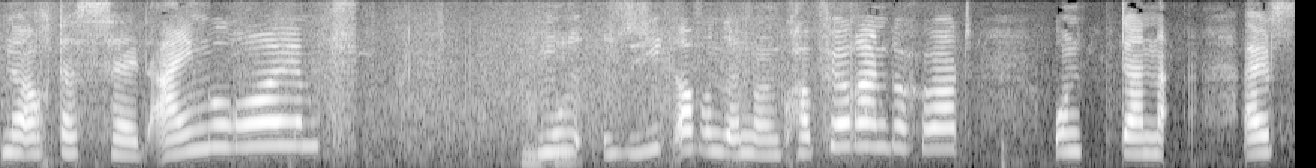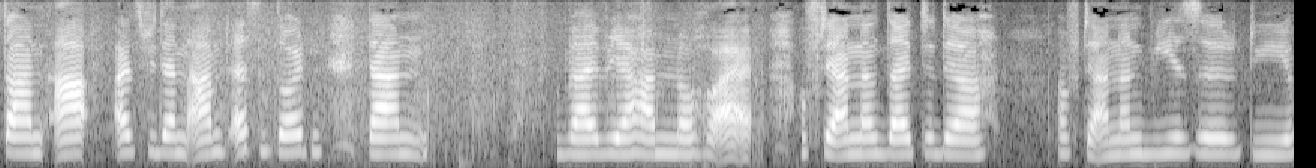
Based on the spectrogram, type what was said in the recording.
noch das Zelt eingeräumt, Musik auf unseren neuen Kopfhörern gehört und dann, als, dann, als wir dann Abendessen sollten, dann, weil wir haben noch äh, auf der anderen Seite der, auf der anderen Wiese, die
